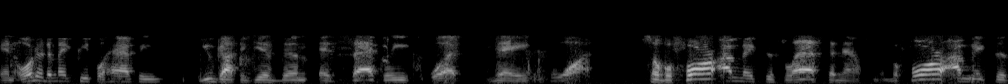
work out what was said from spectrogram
in order to make people happy, you got to give them exactly what they want. So before I make this last announcement, before I make this,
